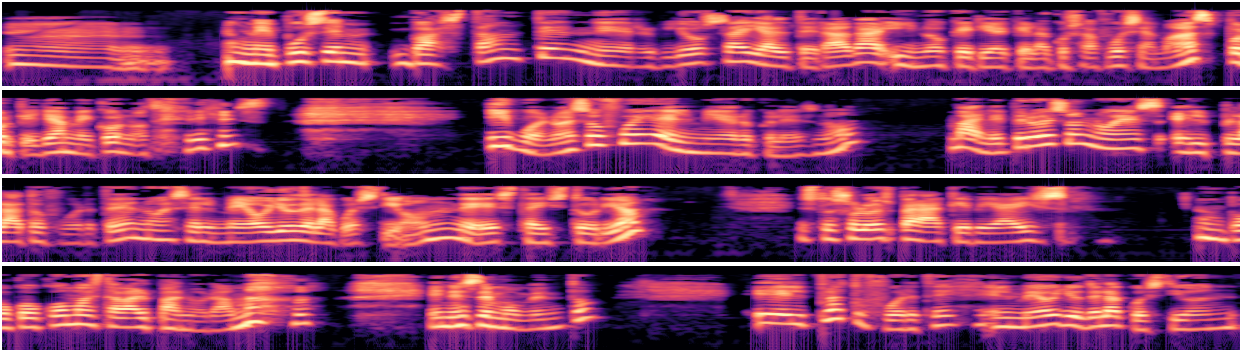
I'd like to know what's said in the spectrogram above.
mmm, me puse bastante nerviosa y alterada y no quería que la cosa fuese más porque ya me conocéis. Y bueno, eso fue el miércoles, ¿no? Vale, pero eso no es el plato fuerte, no es el meollo de la cuestión de esta historia. Esto solo es para que veáis un poco cómo estaba el panorama en ese momento. El plato fuerte, el meollo de la cuestión,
